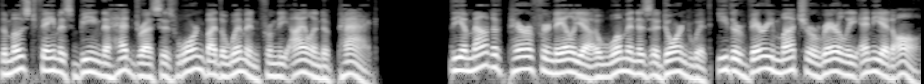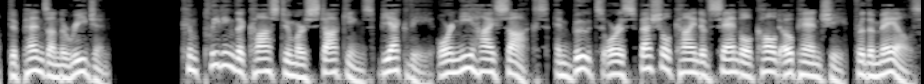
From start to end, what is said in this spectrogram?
the most famous being the headdresses worn by the women from the island of Pag. The amount of paraphernalia a woman is adorned with, either very much or rarely any at all, depends on the region. Completing the costume are stockings or knee-high socks, and boots or a special kind of sandal called opanci. For the males,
